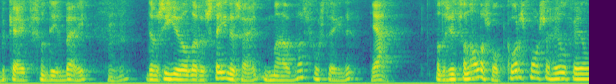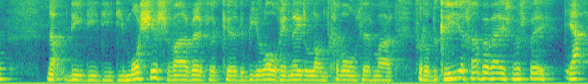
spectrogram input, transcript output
bekijkt van dichtbij, mm-hmm. dan zie je wel dat het stenen zijn. Maar wat voor stenen? Ja. Want er zit van alles op. Korstmossen heel veel. Nou, die, die, die, die mosjes, waar werkelijk de biologen in Nederland gewoon zeg maar voor op de knieën gaan bij wijze van spreken. Ja,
